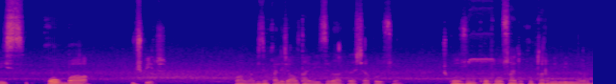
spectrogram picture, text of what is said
Biz Hogba 3-1. Vallahi bizim kaleci Altay'da izledi arkadaşlar pozisyonu. Şu pozisyonu top olsaydı kurtarır mıydı bilmiyorum.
